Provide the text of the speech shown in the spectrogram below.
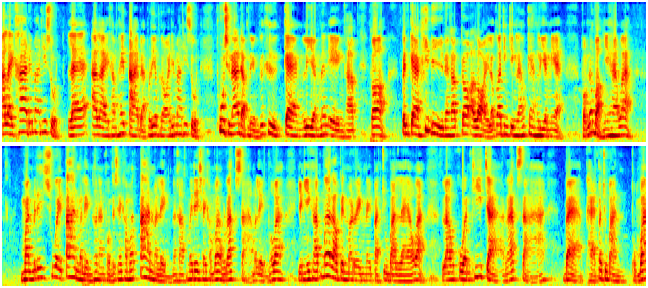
อะไรฆ่าได้มากที่สุด และอะไรทำให้ตายแบบเรียบร้อยได้มากที่สุด ผู้ชนะอันดับหนึ่งก็คือแกงเลียงนั่นเองครับ ก็เป็นแกงที่ดีนะครับ ก็อร่อยแล้วก็จริง ๆ แล้วแกงเลียงเนี่ยผมต้องบอกงี้ฮะว่ามันไม่ได้ช่วยต้านมะเร็งเท่านั้น ผมจะใช้คำว่าต้านมะเร็งนะครับ ไม่ได้ใช้คำว่ารักษามะเร็ง เพราะว่าอย่างนี้ครับ เมื่อเราเป็นมะเร็งในปัจจุบันแล้วอะ เราควรที่จะรักษา แบบแผนปัจจุบัน ผมว่า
